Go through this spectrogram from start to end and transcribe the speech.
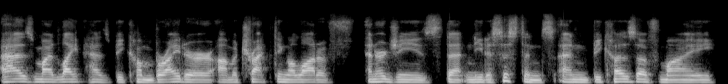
as my light has become brighter, I'm attracting a lot of energies that need assistance. And because of my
